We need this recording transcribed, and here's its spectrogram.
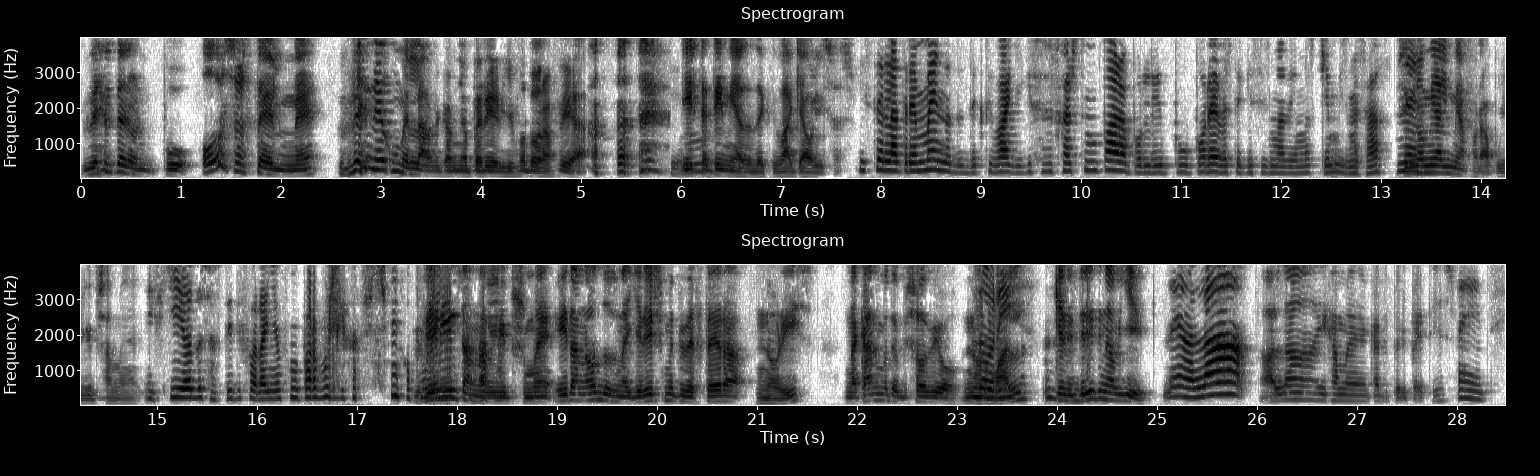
δεύτερον που όσο στέλνουνε δεν έχουμε λάβει καμιά περίεργη φωτογραφία. Είστε τίμια δεντεκτιβάκια όλοι σας. Είστε λατρεμένα τεντεκτιβάκια και σας ευχαριστούμε πάρα πολύ που πορεύεστε κι εσείς μαζί μας και εμείς με εσάς. Ναι, Συγγνώμη άλλη μια φορά που λείψαμε. ισχύει όντως αυτή τη φορά νιώθουμε πάρα πολύ άσχημα που Δεν ήταν λείψαμε. να λείψουμε, ήταν όντως να γυρίσουμε τη Δευτέρα νωρίς, να κάνουμε το επεισόδιο normal Νωρίς. και την Τρίτη να βγει. Ναι, αλλά Αλλά είχαμε κάτι περιπέτειες. έτσι.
